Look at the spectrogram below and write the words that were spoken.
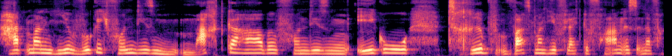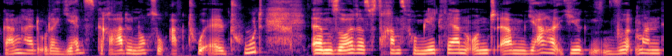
hat man hier wirklich von diesem Machtgehabe, von diesem Ego-Trip, was man hier vielleicht gefahren ist in der Vergangenheit oder jetzt gerade noch so aktuell tut, ähm, soll das transformiert werden. Und ähm, ja, hier wird man,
